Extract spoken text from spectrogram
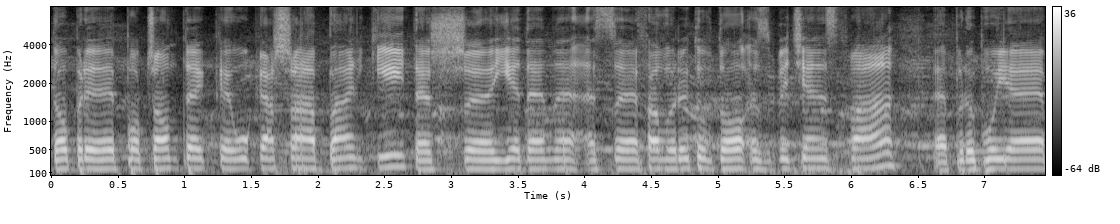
dobry początek Łukasza Bańki, też jeden z faworytów do zwycięstwa. Próbuje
